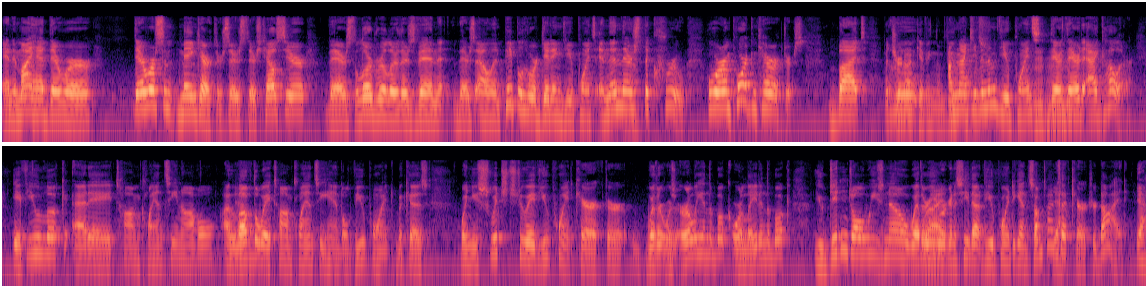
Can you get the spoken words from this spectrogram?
and in my head there were there were some main characters. There's there's Kelsier, there's the Lord Ruler, there's Vin, there's Elend, people who are getting viewpoints, and then there's the crew, who are important characters. But But you're not giving them I'm not giving them viewpoints. Mm-hmm, They're mm-hmm. there to add color. If you look at a Tom Clancy novel, I love the way Tom Clancy handled viewpoint because when you switched to a viewpoint character, whether it was early in the book or late in the book, you didn't always know whether you were going to see that viewpoint again. Sometimes Yeah. that character died. Yeah.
